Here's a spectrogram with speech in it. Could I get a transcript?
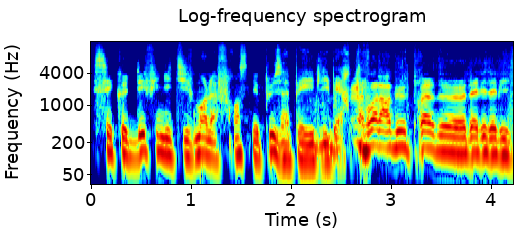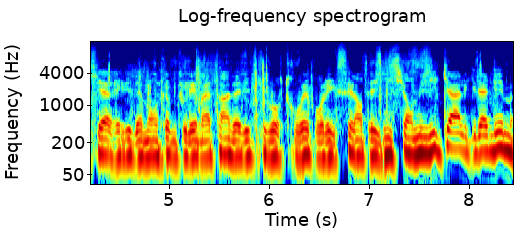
c'est que définitivement la France n'est plus un pays de liberté. Voilà, but de presse de David Abiquière, évidemment, comme tous les matins. David, qui vous retrouvez pour l'excellente émission musicale qu'il anime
